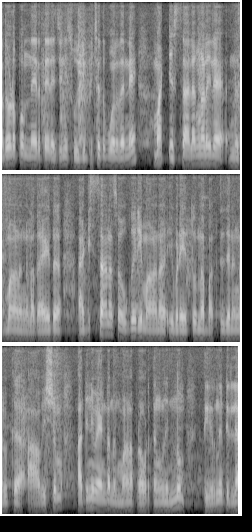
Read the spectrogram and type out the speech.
അതോടൊപ്പം നേരത്തെ രജനി സൂചിപ്പിച്ചതുപോലെ തന്നെ മറ്റ് സ്ഥലങ്ങളിലെ നിർമ്മാണങ്ങൾ അതായത് അടിസ്ഥാന സൗകര്യമാണ് ഇവിടെ എത്തുന്ന ഭക്തജനങ്ങൾക്ക് ആവശ്യം. അതിനുവേണ്ട നിർമ്മാണ പ്രവർത്തനങ്ങൾ ഇന്നും തീർന്നിട്ടില്ല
